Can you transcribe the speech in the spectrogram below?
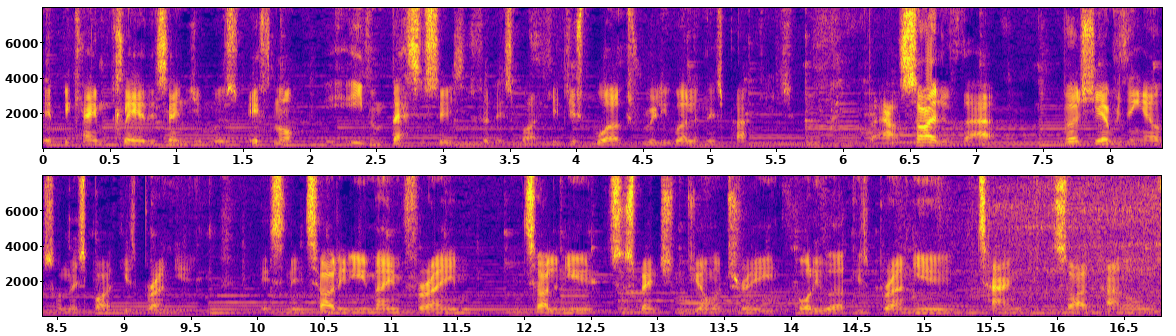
It became clear this engine was, if not even better suited for this bike. It just works really well in this package. But outside of that, virtually everything else on this bike is brand new. It's an entirely new mainframe, entirely new suspension geometry, bodywork is brand new, tank, side panels,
